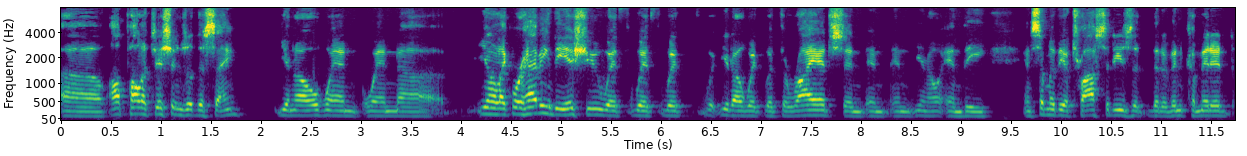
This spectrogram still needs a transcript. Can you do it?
Uh, all politicians are the same. You know, when when uh, you know, like we're having the issue with with with, with you know with, with the riots and, and and you know and the and some of the atrocities that, that have been committed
